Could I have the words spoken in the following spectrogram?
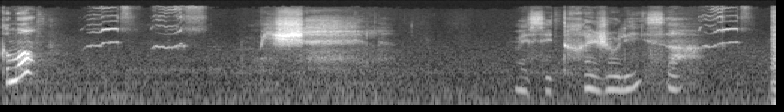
Comment? Michel. Mais c'est très joli, ça.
